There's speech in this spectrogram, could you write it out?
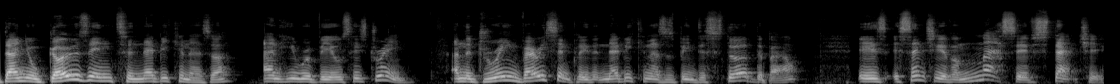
Daniel goes into Nebuchadnezzar and he reveals his dream. And the dream, very simply, that Nebuchadnezzar's been disturbed about is essentially of a massive statue.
